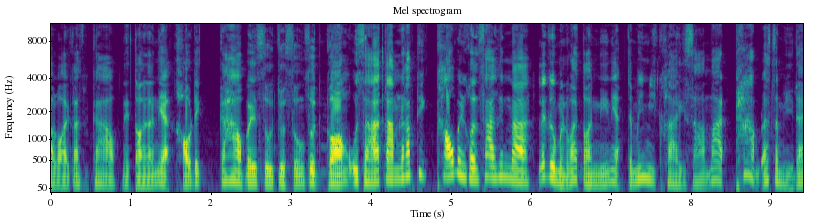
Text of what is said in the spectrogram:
1999 ในตอนนั้นเนี่ยเขาได้ก้าวไปสู่จุดสูงสุดของอุตสาหกรรมนะครับที่เขาเป็นคนสร้างขึ้นมา และดูเหมือนว่าตอนนี้เนี่ยจะไม่มีใครสามารถทาบรัศมีได้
